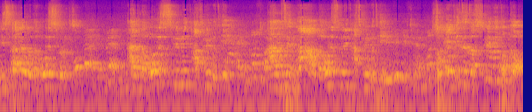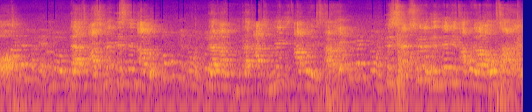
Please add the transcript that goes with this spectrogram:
He started with the Holy Spirit, and the Holy Spirit has been with him. Until now, the Holy Spirit has been with him. So if it is the Spirit of God that has made this thing happen, that, that has made it happen in his time, the same Spirit will make it happen in our whole time.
